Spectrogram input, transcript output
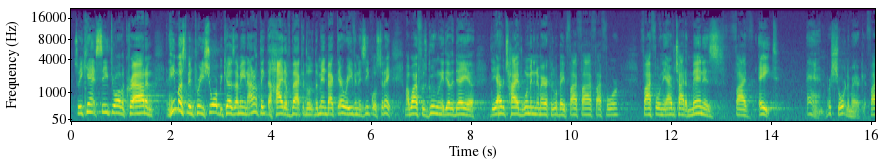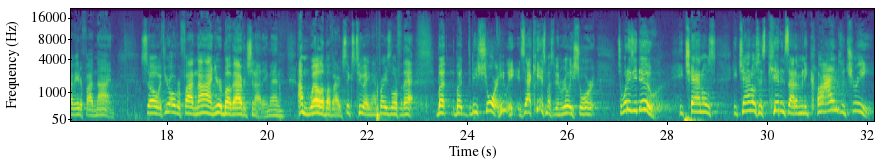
So he can't see through all the crowd, and, and he must have been pretty short because, I mean, I don't think the height of back of those, the men back there were even as equals today. My wife was Googling it the other day. Uh, the average height of women in America is what, babe? 5'5, 5'4? 5'4, and the average height of men is 5'8. Man, we're short in America, 5'8 or 5'9. So if you're over 5'9, you're above average tonight, amen. I'm well above average, 6'2, amen. Praise the Lord for that. But, but to be short, he, Zacchaeus must have been really short. So what does he do? He channels, he channels his kid inside of him and he climbs a tree.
